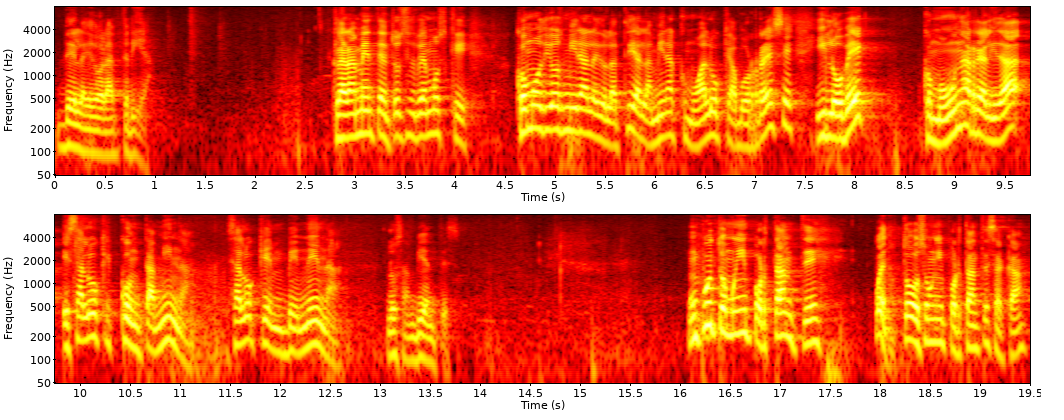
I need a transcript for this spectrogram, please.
de la idolatría. Claramente entonces vemos que cómo Dios mira la idolatría, la mira como algo que aborrece y lo ve como una realidad es algo que contamina, es algo que envenena los ambientes. Un punto muy importante, bueno, todos son importantes acá,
